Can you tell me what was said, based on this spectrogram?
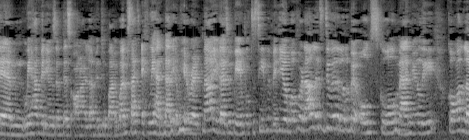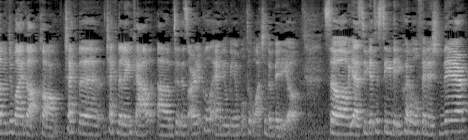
Um, we have videos of this on our Lovin Dubai website. If we had Mariam here right now, you guys would be able to see the video. But for now, let's do it a little bit old school, manually. Go on lovindubai.com. Check the check the link out um, to this article, and you'll be able to watch the video. So yes, you get to see the incredible finish there.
